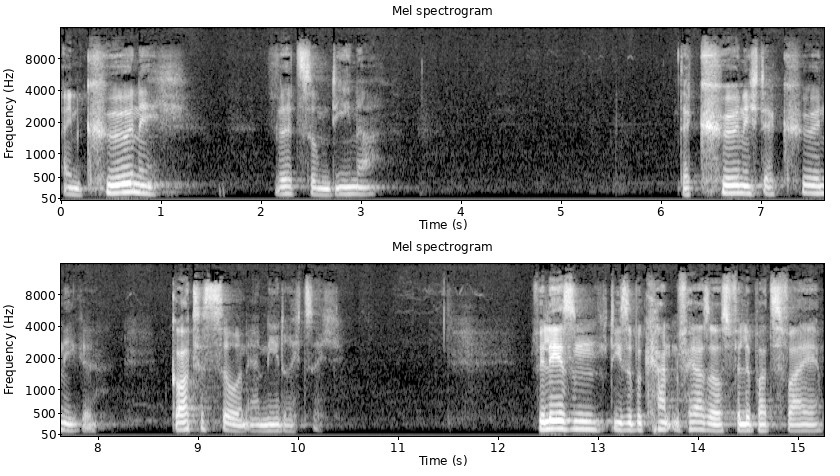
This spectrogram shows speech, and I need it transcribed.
Ein König wird zum Diener. Der König der Könige, Gottes Sohn, erniedrigt sich. Wir lesen diese bekannten Verse aus Philippa 2,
